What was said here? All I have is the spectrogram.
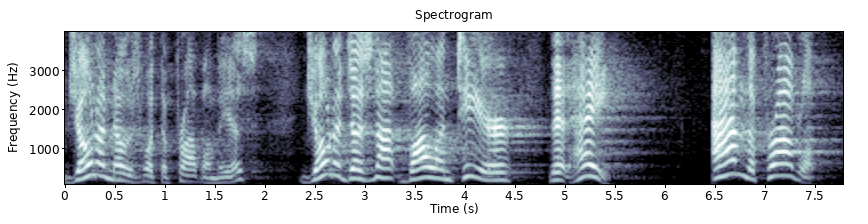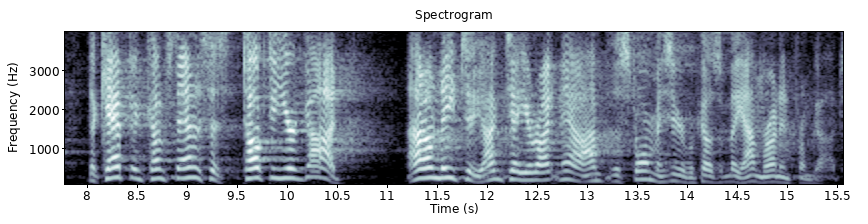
Jonah knows what the problem is. Jonah does not volunteer that, hey, I'm the problem. The captain comes down and says, Talk to your God. I don't need to. I can tell you right now, I'm, the storm is here because of me. I'm running from God.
